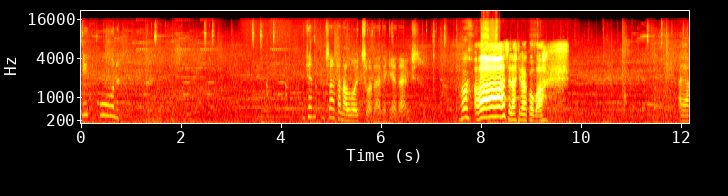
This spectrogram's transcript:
Vittuun! Miten saatanan loitsua tää tekee tää yksi? Oho, Aa, se lähti vähän kovaa. Aja.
